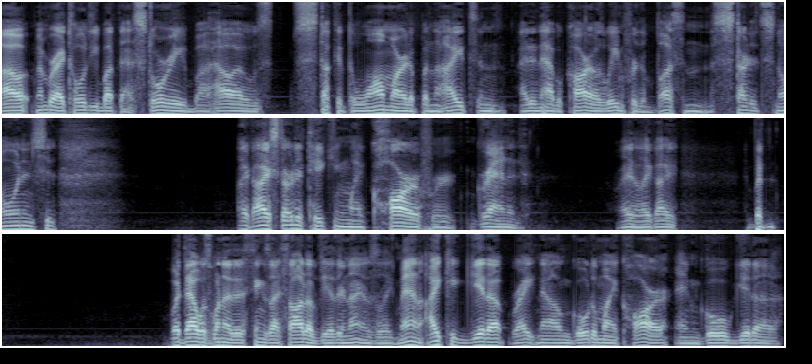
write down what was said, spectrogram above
I remember I told you about that story about how I was stuck at the Walmart up in the Heights, and I didn't have a car. I was waiting for the bus, and it started snowing and shit like I started taking my car for granted, right? Like I, but, but that was one of the things I thought of the other night. I was like, man, I could get up right now and go to my car and go get a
